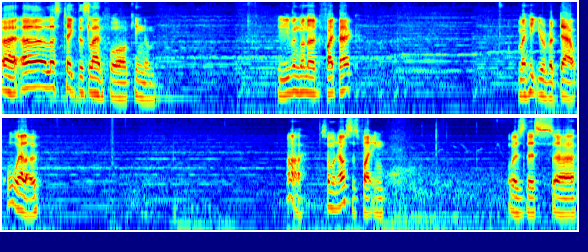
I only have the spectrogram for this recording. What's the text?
Alright, uh, let's take this land for our kingdom. Are you even gonna fight back? I'm gonna hit you with a doubt. Oh, hello. Ah, someone else is fighting. What is this, uh...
